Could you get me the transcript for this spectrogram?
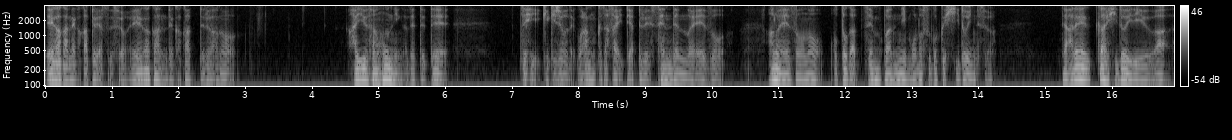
映画館でかかってるやつですよ。映画館でかかってるあの、俳優さん本人が出てて、ぜひ劇場でご覧くださいってやってる宣伝の映像。あの映像の音が全般にものすごくひどいんですよ。で、あれがひどい理由は、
